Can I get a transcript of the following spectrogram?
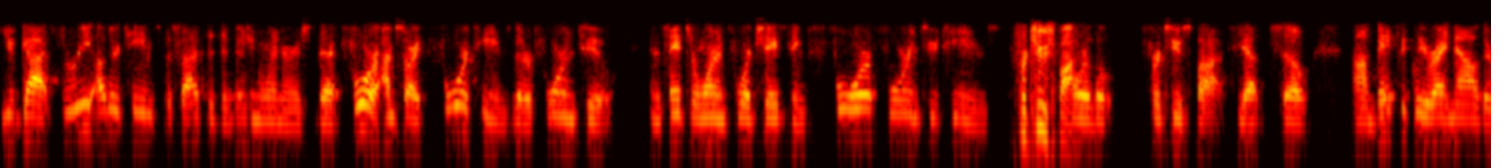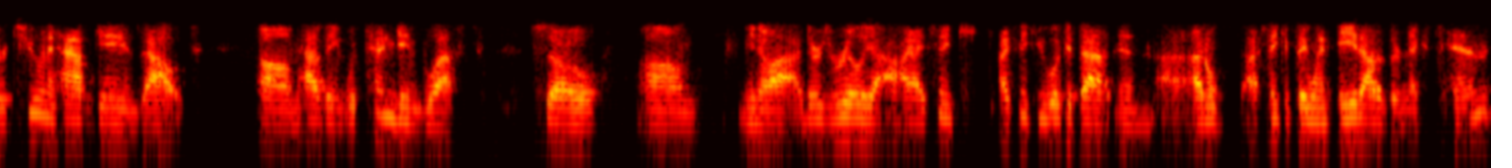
you've got three other teams besides the division winners that four I'm sorry four teams that are four and two, and the Saints are one and four chasing four four and two teams for two spots for the for two spots. Yep. So um, basically right now they're two and a half games out, um, having with ten games left. So um, you know I, there's really I, I think I think you look at that, and I don't. I think if they win eight out of their next ten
